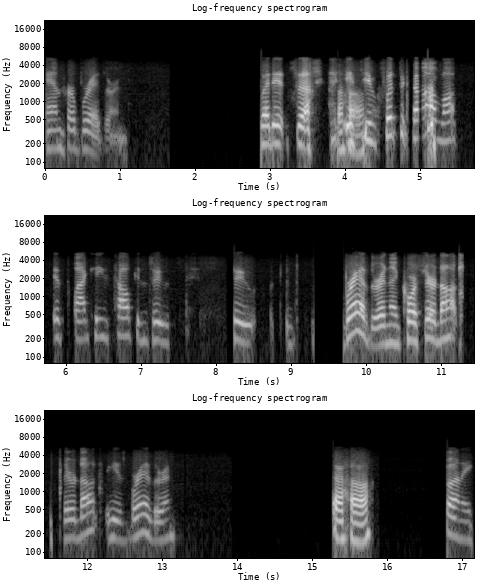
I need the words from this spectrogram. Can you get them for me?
and her brethren. But it's uh, Uh-huh. if you put the comma, it's like he's talking to to brethren. And of course, they're not they're not his brethren. Uh huh. Funny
